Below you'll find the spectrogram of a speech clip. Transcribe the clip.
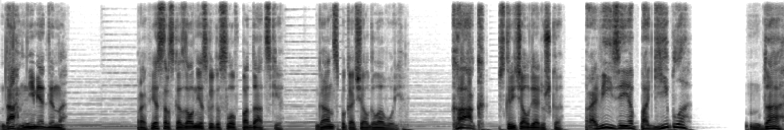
«Да, немедленно», Профессор сказал несколько слов по-датски. Ганс покачал головой. «Как?» — вскричал дядюшка. «Провизия погибла?» «Да,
